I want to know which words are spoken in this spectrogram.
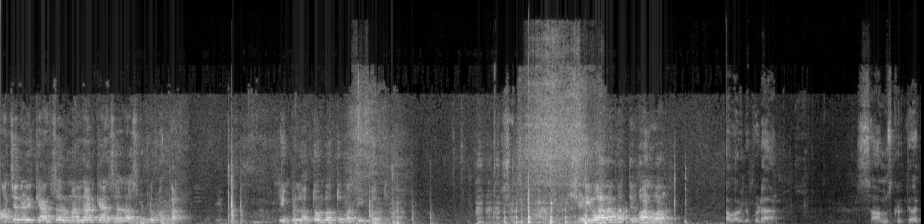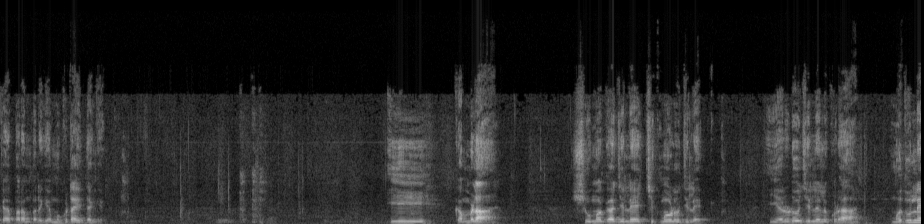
Machanahalli cancer Malnad cancer hospital ಪಕ್ಕ. ಏಪ್ರಿಲ್ ಹತ್ತೊಂಬತ್ತು ಮತ್ತು ಇಪ್ಪತ್ತು. ಶನಿವಾರ ಮತ್ತು ಭಾನುವಾರ. ಯಾವಾಗಲೂ ಕೂಡ ಸಾಂಸ್ಕೃತಿಕ ಪರಂಪರೆಗೆ ಮುಕುಟ ಇದ್ದಂಗೆ. ಈ ಕಂಬಳ ಶಿವಮೊಗ್ಗ ಜಿಲ್ಲೆ ಚಿಕ್ಕಮಗಳೂರು ಜಿಲ್ಲೆ ಎರಡೂ ಜಿಲ್ಲೆಯಲ್ಲೂ ಕೂಡ ಮೊದಲನೇ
